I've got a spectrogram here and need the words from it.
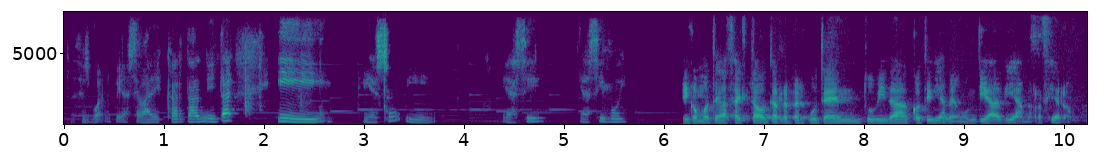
Entonces, bueno, pues ya se va descartando y tal. Y, eso, y así, y así voy. ¿Y cómo te afecta o te repercute en tu vida cotidiana, en un día a día, me refiero?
